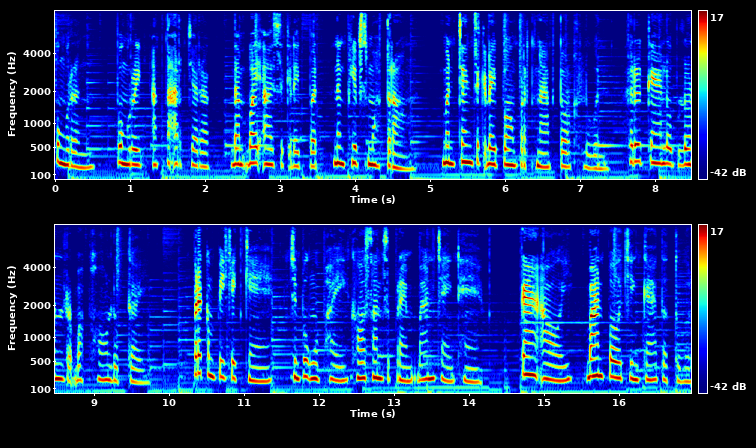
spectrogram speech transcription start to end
ពង្រឹងពង្រីកអត្តអចរិតដើម្បីឲ្យសេចក្តីពិត និងភាពស្មោះត្រង់ មិនចាញ់សេចក្តីពងប្រាថ្នាផ្ទាល់ខ្លួន ឬការលោភលន់របស់ផងលោកីព្រះគម្ពីរកិច្ចការជំពូក20ខ35បានចែងថាការឲ្យបានពោជាងការទទួល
